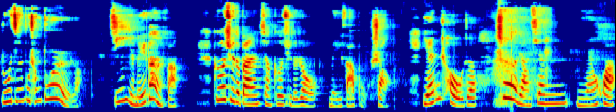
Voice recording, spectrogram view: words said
如今不成对儿了，急也没办法。割去的板像割去的肉，没法补上。眼瞅着这两天年画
